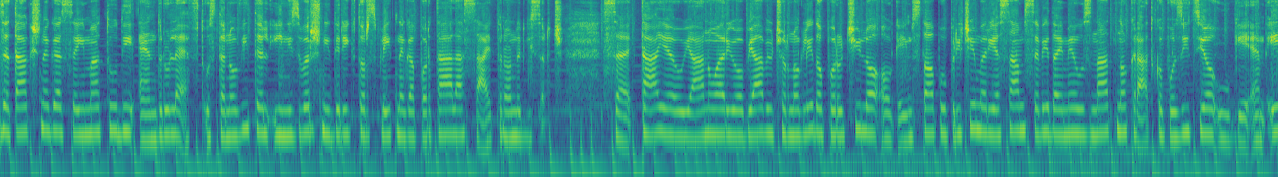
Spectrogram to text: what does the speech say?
Za takšnega se ima tudi Andrew Left, ustanovitelj in izvršni direktor spletnega portala Citron Research. Se, ta je v januarju objavil črnogledo poročilo o GameStopu, pri čemer je sam seveda imel znatno kratko pozicijo v GME,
